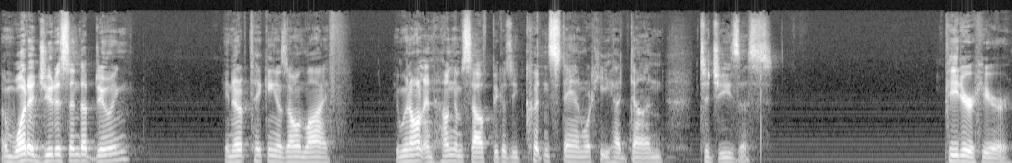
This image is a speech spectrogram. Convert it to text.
And what did Judas end up doing? He ended up taking his own life. He went on and hung himself because he couldn't stand what he had done to Jesus. Peter here,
